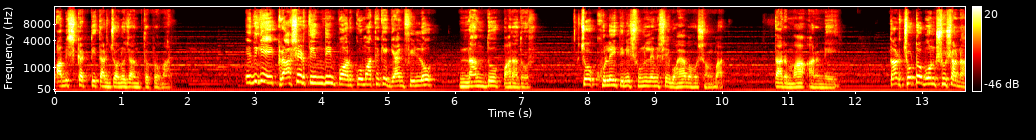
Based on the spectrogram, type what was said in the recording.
আবিষ্কারটি তার জলজান্ত প্রমাণ। এদিকে ক্রাশের তিন দিন পর কোমা থেকে জ্ঞান ফিরল নান্দো পারাদোর। চোখ খুলেই তিনি শুনলেন সেই ভয়াবহ সংবাদ। তার মা আর নেই। তার ছোট বোন সুসানা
